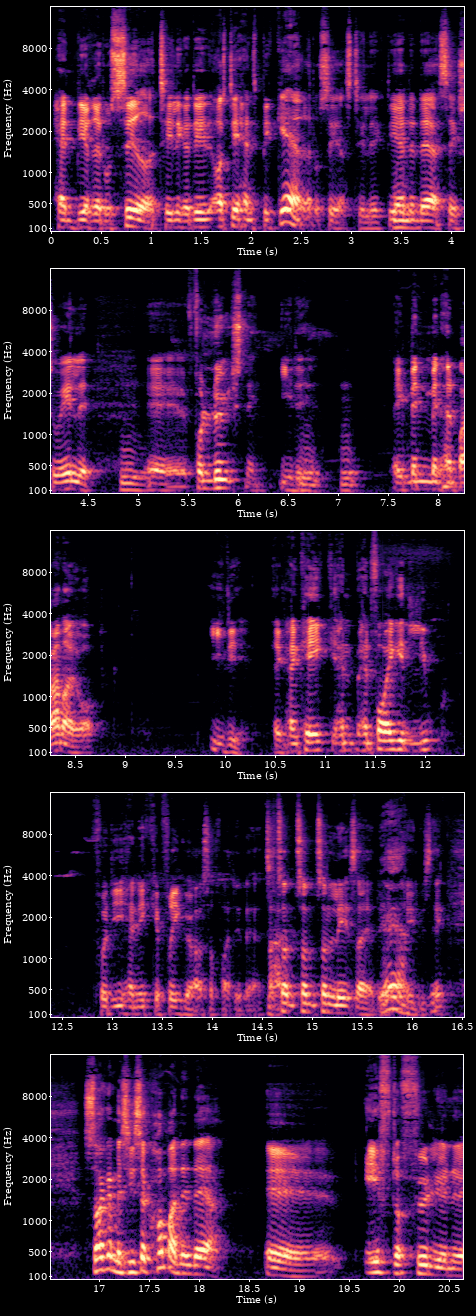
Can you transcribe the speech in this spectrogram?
han bliver reduceret til, ikke? og det er også det, hans begær reduceres til. Ikke? Det er mm. den der seksuelle mm. øh, forløsning i det. Mm. Mm. Ikke? Men, men han brænder jo op i det. Ikke? Han, kan ikke, han, han får ikke et liv, fordi han ikke kan frigøre sig fra det der. Så, sådan, sådan, sådan læser jeg det. Ja, ja. delvis, Ikke? Så kan man sige, så kommer den der øh, efterfølgende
